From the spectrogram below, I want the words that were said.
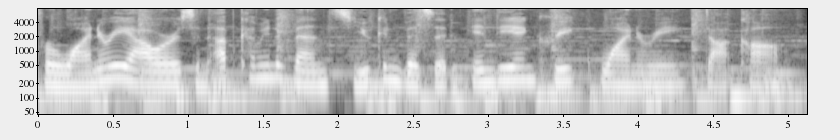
For winery hours and upcoming events, you can visit IndianCreekWinery.com.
